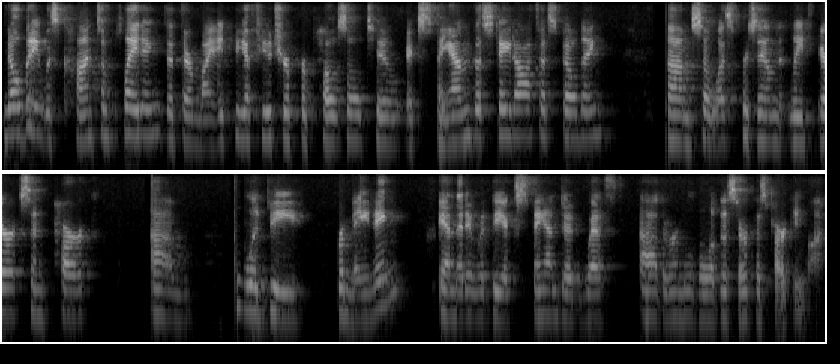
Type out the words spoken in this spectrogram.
nobody was contemplating that there might be a future proposal to expand the state office building. Um, so it was presumed that Leif Erikson Park um, would be remaining and that it would be expanded with uh, the removal of the surface parking lot.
